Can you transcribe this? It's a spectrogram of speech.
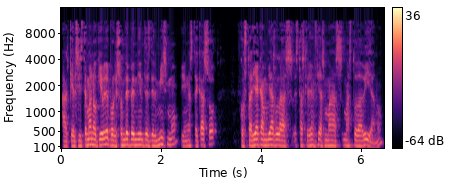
a que el sistema no quiebre porque son dependientes del mismo y en este caso costaría cambiar las, estas creencias más, más todavía, ¿no?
